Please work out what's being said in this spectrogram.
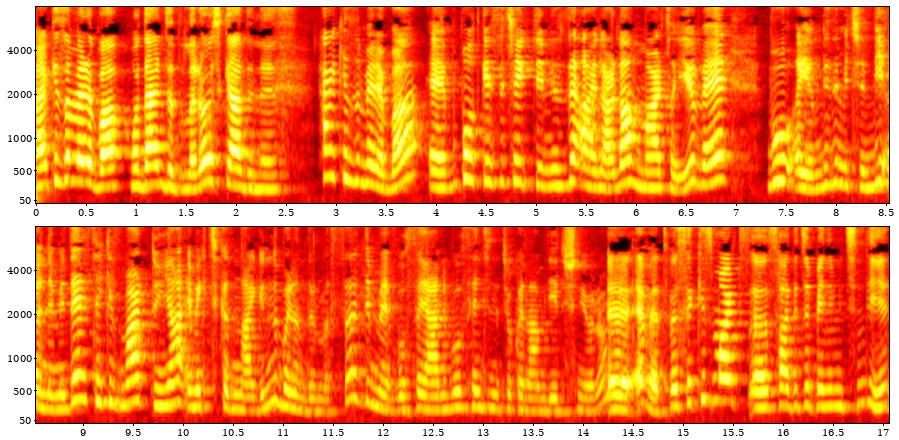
Herkese merhaba, Modern Cadılara hoş geldiniz. Herkese merhaba. Ee, bu podcast'i çektiğimizde aylardan Mart ayı ve bu ayın bizim için bir önemi de 8 Mart Dünya Emekçi Kadınlar Günü'nü barındırması. Değil mi Buse? Yani bu senin için de çok önemli diye düşünüyorum. Ee, evet ve 8 Mart e, sadece benim için değil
